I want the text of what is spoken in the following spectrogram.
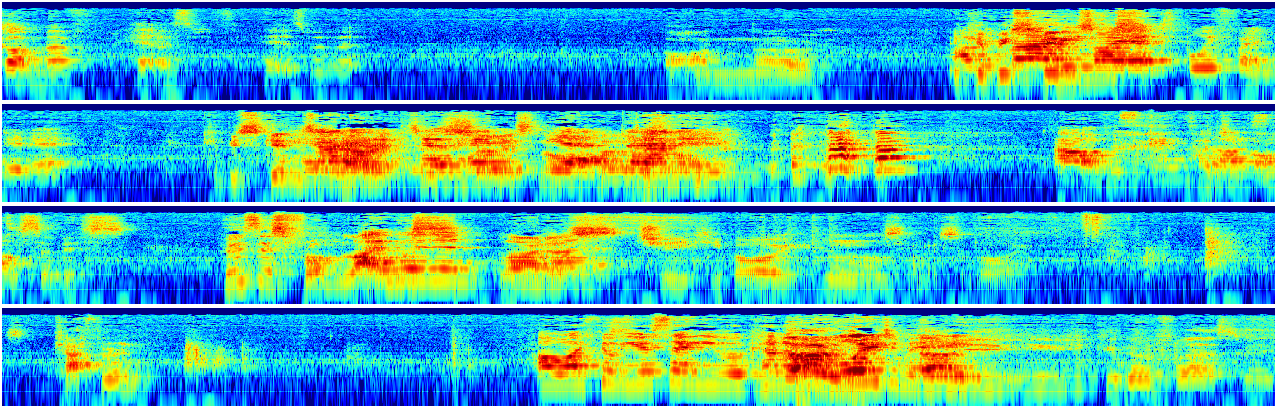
Go on, Mev. Hit us, hit us with it. oh no. It I could would be marry skins. my ex-boyfriend in it. It could be skins Janet. characters, No, so it's not Yeah, personal. Janet. Out of the skins How'd you answer this? Who's this from? I Linus. wouldn't. Linus, Linus. cheeky boy. Hmm. Seems it's a boy. Catherine? Oh, I thought you were saying you were gonna no, avoid me. No, you, you, you could go first, mate.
